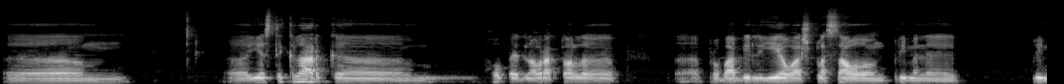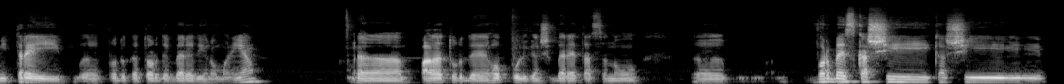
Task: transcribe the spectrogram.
Um, uh, este clar că Hoped la ora actuală uh, probabil eu aș plasa-o în primele primii trei uh, producători de bere din România, uh, alături de Hop Hooligan și Beretta, să nu uh, vorbesc ca și, ca și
